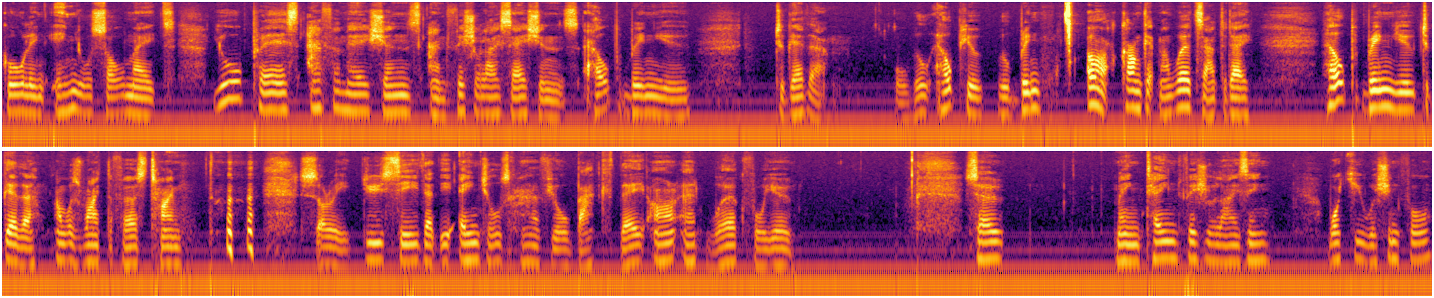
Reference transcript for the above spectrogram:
calling in your soulmates. Your prayers, affirmations and visualizations help bring you together or will help you, will bring, oh, I can't get my words out today, help bring you together. I was right the first time. Sorry, do you see that the angels have your back? They are at work for you. So, maintain visualizing what you're wishing for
